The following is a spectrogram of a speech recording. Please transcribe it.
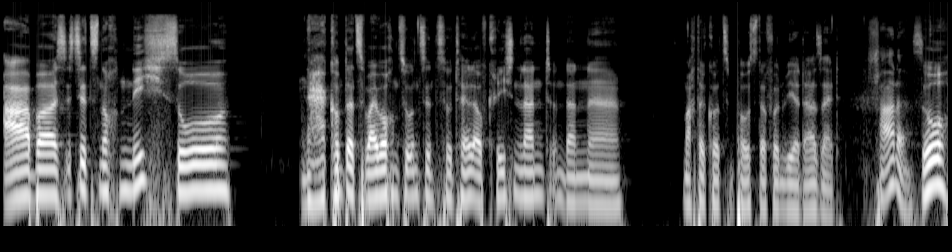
aber es ist jetzt noch nicht so, na, kommt er zwei Wochen zu uns ins Hotel auf Griechenland und dann äh, macht er kurz einen Post davon, wie ihr da seid. Schade. So,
